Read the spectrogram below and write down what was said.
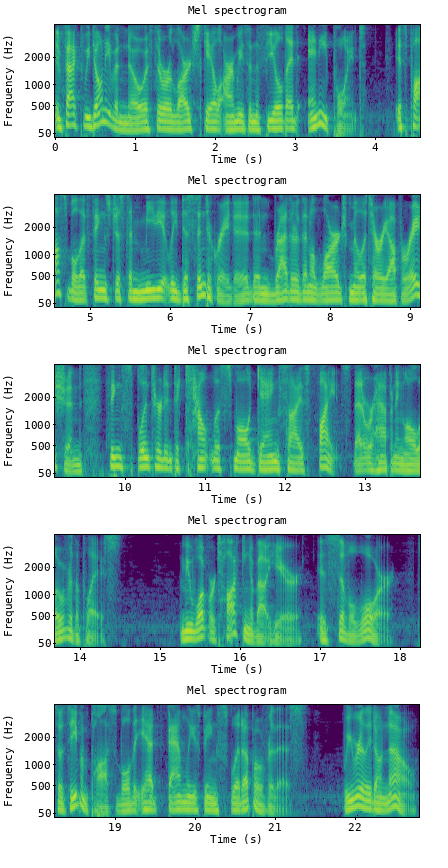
In fact, we don't even know if there were large scale armies in the field at any point. It's possible that things just immediately disintegrated, and rather than a large military operation, things splintered into countless small gang sized fights that were happening all over the place. I mean, what we're talking about here is civil war, so it's even possible that you had families being split up over this. We really don't know,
